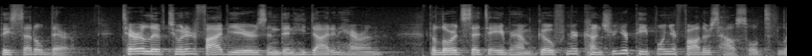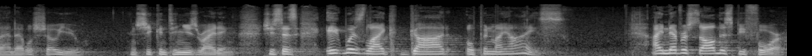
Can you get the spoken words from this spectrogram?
they settled there. Terah lived 205 years, and then he died in Haran the Lord said to Abraham, Go from your country, your people, and your father's household to the land I will show you. And she continues writing. She says, It was like God opened my eyes. I never saw this before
